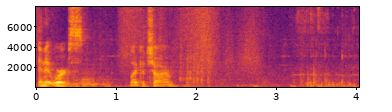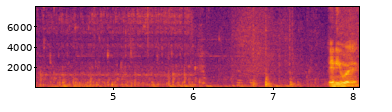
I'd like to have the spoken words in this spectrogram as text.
And it works like a charm. Anyway,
